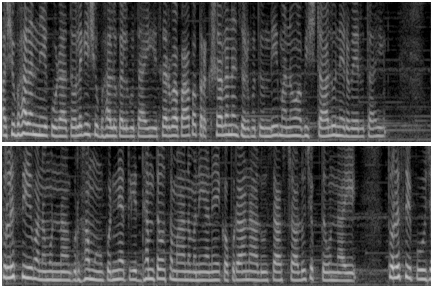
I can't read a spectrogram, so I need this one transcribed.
అశుభాలన్నీ కూడా తొలగి శుభాలు కలుగుతాయి. సర్వపాప ప్రక్షాళన జరుగుతుంది మనో అభిష్టాలు నెరవేరుతాయి. తులసి వనమున్న గృహము పుణ్యతీర్థంతో సమానమని అనేక పురాణాలు శాస్త్రాలు చెప్తూ ఉన్నాయి. తులసి పూజ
